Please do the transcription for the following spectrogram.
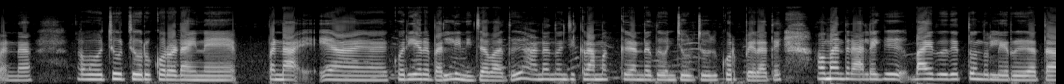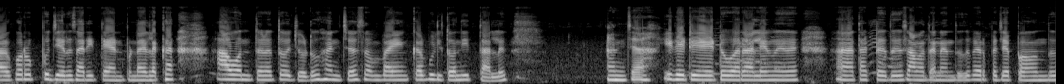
ಪಂಡ ಅವು ಚೂರು ಚೂರು ಕೊರಡಾಯ್ನೆ ಪಂಡ ಕೊರಿಯರ ಬಲ್ಲಿ ನಿಜವಾದ ಆಂಡಂದು ಒಂಜಿ ಕ್ರಮಕ್ಕೆ ಅಂಡದು ಒಂಚೂರು ಚೂರು ಕೊರ್ಪೆರತೆ ಅವ ಮಾತ್ರ ಅಲೆಗ್ ಬಾಯ್ದು ದೆತ್ತೊಂದುಲ್ಲೆರ್ ಅತ ಕೊರಪುಜೇರು ಸರಿಟೆ ಅನ್ಪಂಡ ಲಕ ಆ ಒಂತನ ತೋಜೋಡು ಹಂಚ ಭಯಂಕರ ಬೀಳ್ತೊಂದಿತ್ತಲ್ಲ ಅಂಚ ಇಡೇಟ್ ಇಡೇಟ್ ಓವರ್ ಅಲ್ಲೇನು ತಟ್ಟದು ಸಮಾಧಾನ ಅಂದದು ಬೆರಪ ಜೆಪ್ಪ ಒಂದು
